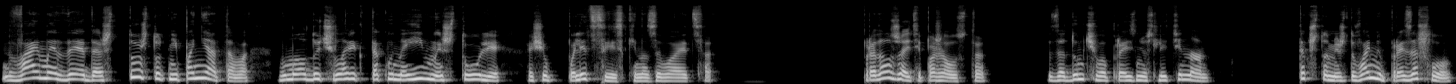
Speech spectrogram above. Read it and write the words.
Вайме Деда, что ж тут непонятного? Вы молодой человек такой наивный, что ли? А еще полицейский называется. Продолжайте, пожалуйста. Задумчиво произнес лейтенант. Так что между вами произошло?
